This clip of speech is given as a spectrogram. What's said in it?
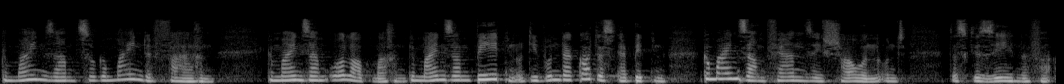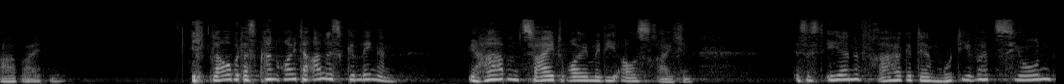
gemeinsam zur Gemeinde fahren, gemeinsam Urlaub machen, gemeinsam beten und die Wunder Gottes erbitten, gemeinsam Fernseh schauen und das Gesehene verarbeiten. Ich glaube, das kann heute alles gelingen. Wir haben Zeiträume, die ausreichen. Es ist eher eine Frage der Motivation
